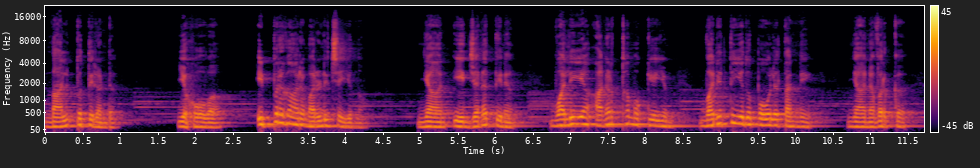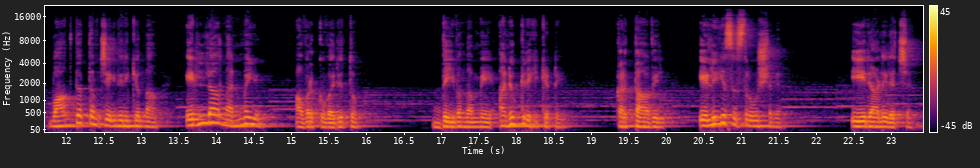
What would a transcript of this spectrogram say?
നാൽപ്പത്തിരണ്ട്. യഹോവ ഇപ്രകാരം അരുളി ചെയ്യുന്നു ഞാൻ ഈ ജനത്തിന് വലിയ അനർത്ഥമൊക്കെയും വരുത്തിയതുപോലെ തന്നെ ഞാൻ അവർക്ക് വാഗ്ദത്തം ചെയ്തിരിക്കുന്ന എല്ലാ നന്മയും അവർക്ക് വരുത്തും. ദൈവം നമ്മെ അനുഗ്രഹിക്കട്ടെ. കർത്താവിൽ എളിയ ശുശ്രൂഷകൻ ഈരാളിലച്ചൻ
